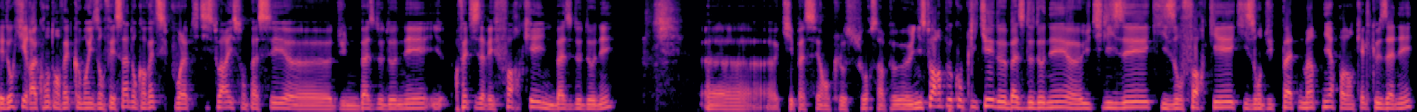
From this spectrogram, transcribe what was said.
Et donc ils racontent en fait comment ils ont fait ça. Donc en fait, pour la petite histoire, ils sont passés euh, d'une base de données. En fait, ils avaient forqué une base de données euh, qui est passée en close source. Un peu une histoire un peu compliquée de base de données euh, utilisée qu'ils ont forqué, qu'ils ont dû maintenir pendant quelques années.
